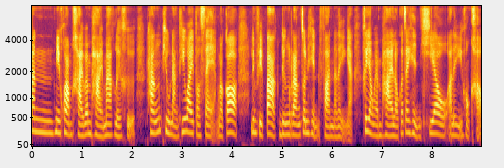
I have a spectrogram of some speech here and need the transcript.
มันมีความคล้ายแวมไพร์มากเลยคือ ทั้งผิวหนังที่ไวต่อแสง แล้วก็ริมฝีปากดึงรั้งจนเห็นฟันอะไรอย่างเงี้ยคืออย่างแวมไพร์เราก็จะเห็นเขี้ยวอะไรอย่างงี้ของเขา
